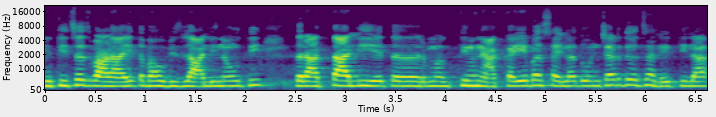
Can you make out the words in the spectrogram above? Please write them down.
हे तिचंच बाळ आहे तर भाऊबीजला आली नव्हती. तर आत्ता आली आहे तर मग ती म्हणे अक्का ये बसायला. दोन चार दिवस झाले तिला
